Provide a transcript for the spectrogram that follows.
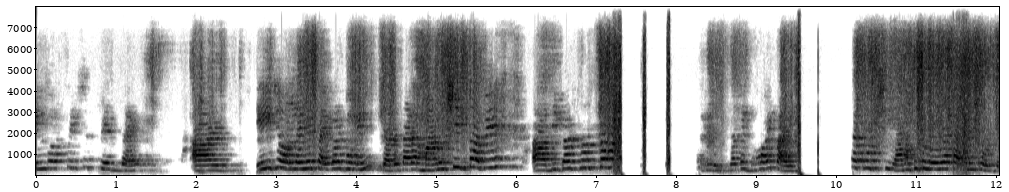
ইনবক্সে এসে থ্রেড দেয়। আর এই যে অনলাইনে সাইবার বুলিং যাতে তারা মানসিকভাবে বিকাশগ্রস্ত হয়, যাতে ভয় পায় করছি, আমাকে তো মেয়েরা পালন করবে।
